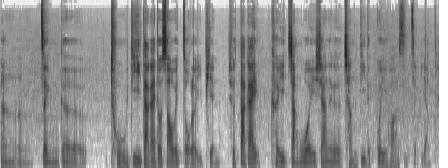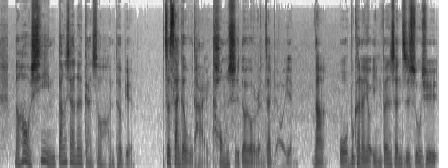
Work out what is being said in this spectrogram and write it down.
嗯，整个土地大概都稍微走了一片，就大概。可以掌握一下那个场地的规划是怎样，然后心灵当下那个感受很特别。这三个舞台同时都有人在表演，那我不可能有影分身之术去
